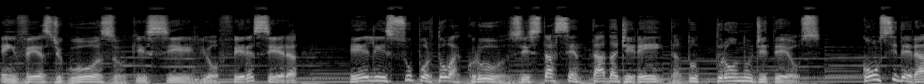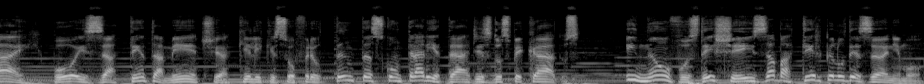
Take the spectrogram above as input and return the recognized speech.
Em vez de gozo que se lhe oferecera, ele suportou a cruz e está sentado à direita do trono de Deus. Considerai, pois, atentamente aquele que sofreu tantas contrariedades dos pecados, e não vos deixeis abater pelo desânimo.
